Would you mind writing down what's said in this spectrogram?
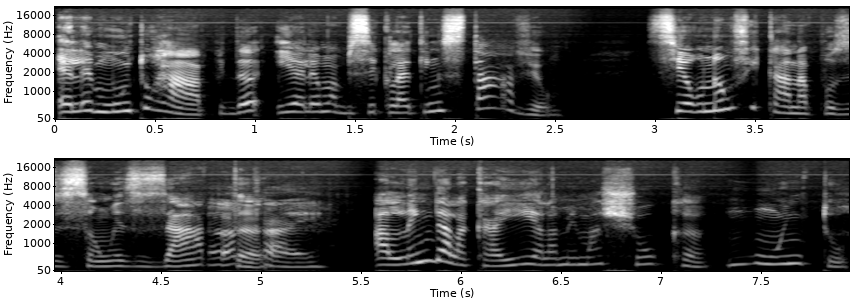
Ela é muito rápida e ela é uma bicicleta instável. Se eu não ficar na posição Ela exata, cai. Além dela cair, ela me machuca muito.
